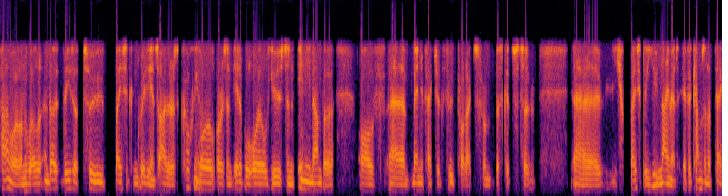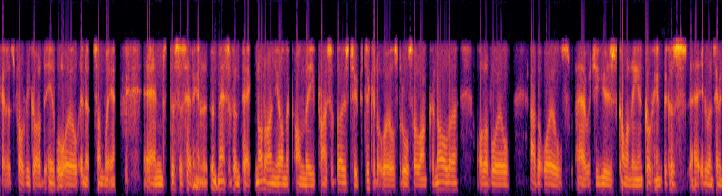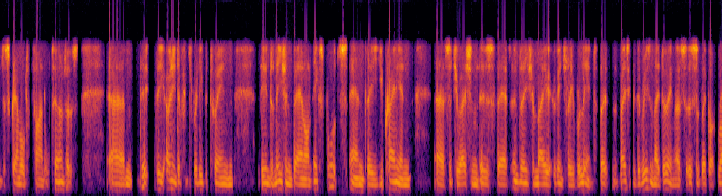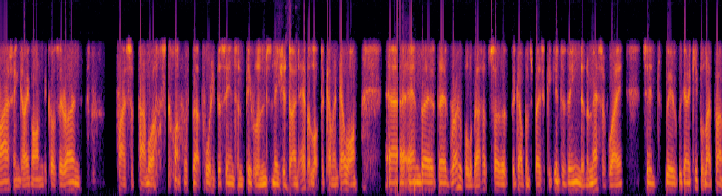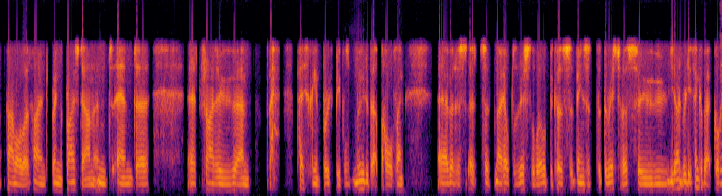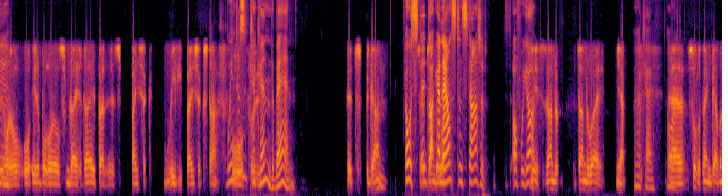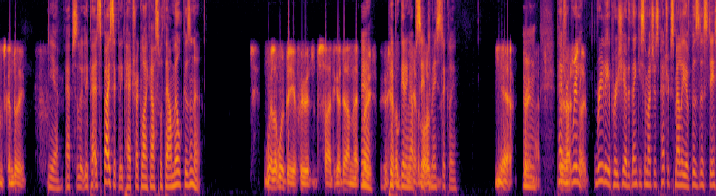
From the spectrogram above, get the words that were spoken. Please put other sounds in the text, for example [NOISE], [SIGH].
palm oil in the world, and th- these are two basic ingredients, either as cooking oil or as an edible oil used in any number of uh, manufactured food products, from biscuits to uh, basically you name it. If it comes in a packet, it's probably got an edible oil in it somewhere, and this is having a, a massive impact not only on the on the price of those two particular oils, but also on canola, olive oil, other oils uh, which are used commonly in cooking because uh, everyone's having to scramble to find alternatives. Um, the, the only difference really between the Indonesian ban on exports and the Ukrainian uh, situation is that Indonesia may eventually relent. But basically, the reason they're doing this is that they've got rioting going on because their own price of palm oil [LAUGHS] has gone up about 40%, and people in Indonesia don't have a lot to come and go on. Uh, and they're, they're about it, so that the government's basically intervened in a massive way, said, we're, we're going to keep all that palm oil at home to bring the price down and, and uh, uh, try to um, [LAUGHS] basically improve people's mood about the whole thing. Uh, but it's, it's of no help to the rest of the world because it means that the rest of us who you don't really think about cooking yeah. oil or edible oils from day to day, but it's basic really basic stuff. When does it food. kick in, the ban? It's begun. Oh, it's, so it's like announced and started. Off we go. Yes, it's, under, it's underway. Yeah. Okay. Uh, sort of thing governments can do. Yeah, absolutely. It's basically, Patrick, like us with our milk, isn't it? Well, it would be if we were to decide to go down that yeah. route. People a, getting upset domestically. Of, yeah, very mm. much. Patrick, very much really, so. really appreciate it. Thank you so much. It's Patrick Smellie of Business Desk.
